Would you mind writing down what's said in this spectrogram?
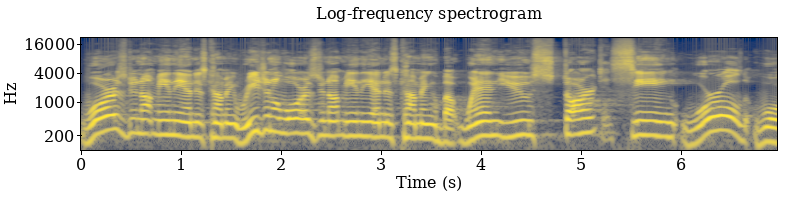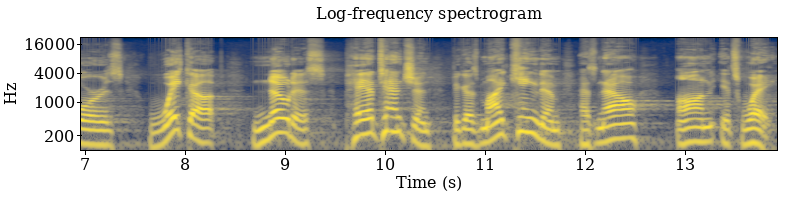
Wars do not mean the end is coming. Regional wars do not mean the end is coming. But when you start seeing world wars, wake up, notice, pay attention, because my kingdom has now on its way.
